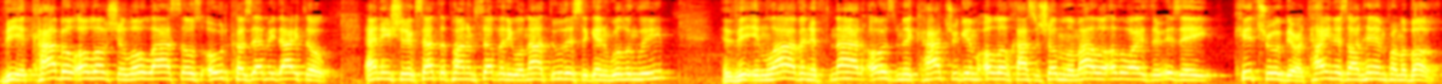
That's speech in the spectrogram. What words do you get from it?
The kabel olav shelo lasos od kazem midaito and he should accept upon himself that he will not do this again willingly. The imlav, and if not, oz mikatrugim olav chasashom lamala. Otherwise, there is a kitrug, there are tightness on him from above.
